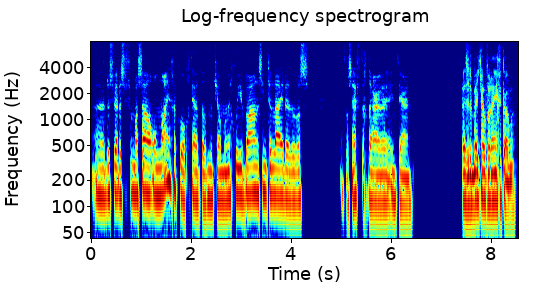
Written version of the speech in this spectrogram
Uh, dus werden ze massaal online gekocht. Ja, dat moet je allemaal in goede banen zien te leiden. Dat was, het was heftig daar uh, intern. Zijn ze er een beetje overheen gekomen?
